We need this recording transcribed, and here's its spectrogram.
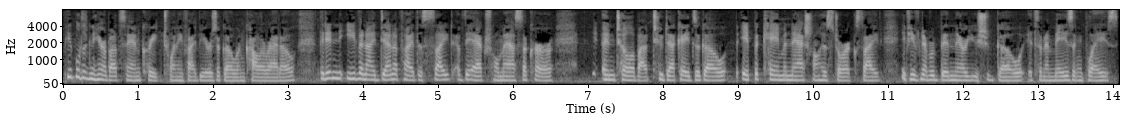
People didn't hear about Sand Creek 25 years ago in Colorado. They didn't even identify the site of the actual massacre until about two decades ago. It became a National Historic Site. If you've never been there, you should go. It's an amazing place.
